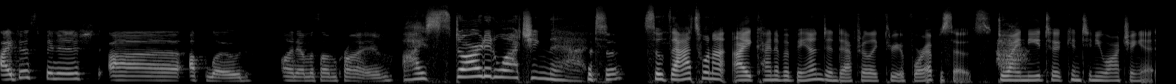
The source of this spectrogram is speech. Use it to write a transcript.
I just finished uh Upload on Amazon Prime. I started watching that. So that's when I, I kind of abandoned after like 3 or 4 episodes. Do I need to continue watching it?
